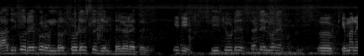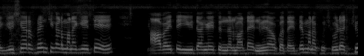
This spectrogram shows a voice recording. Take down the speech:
రాత్రికో రేపు రెండు టూ డేస్లో డెలివరీ అవుతుంది. ఇది? ఈ టూ డేస్లో డెలివరీ అయిపోతుంది. ఓకే మనకు చూసినారు ఫ్రెండ్స్ ఇక్కడ మనకైతే ఆవైతే ఈ విధంగా అయితే ఉందన్నమాట. ఎనిమిదవ ఒకటి అయితే మనకు చూడొచ్చు.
